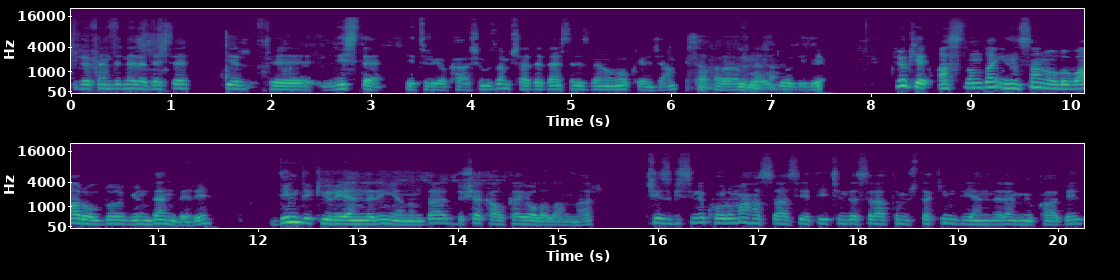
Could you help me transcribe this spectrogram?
Hoca Efendi neredeyse bir e, liste getiriyor karşımıza. Müsaade ederseniz ben onu okuyacağım. Paragrafı olduğu gibi. Diyor ki aslında insanoğlu var olduğu günden beri dimdik yürüyenlerin yanında düşe kalka yol alanlar, çizgisini koruma hassasiyeti içinde sırat-ı müstakim diyenlere mukabil,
